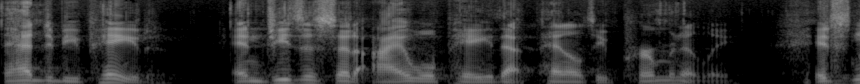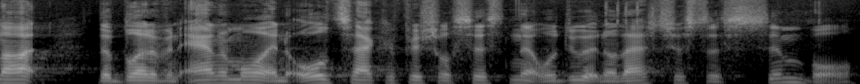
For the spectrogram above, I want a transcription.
It had to be paid. And Jesus said, I will pay that penalty permanently. It's not the blood of an animal, an old sacrificial system that will do it. No, that's just a symbol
